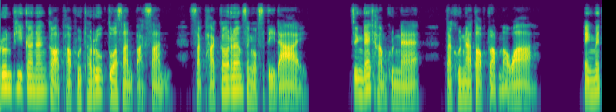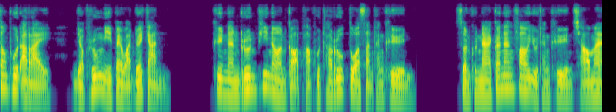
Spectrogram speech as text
รุ่นพี่ก็นั่งกอดพระพุทธรูปตัวสั่นปากสั่น สักพักก็เริ่มสงบสติได้ จึงได้ถามคุณนาแต่คุณนาตอบกลับมาว่า เองไม่ต้องพูดอะไร เดี๋ยวพรุ่งนี้ไปวัดด้วยกัน คืนนั้นรุ่นพี่นอนกอดพระพุทธรูปตัวสั่นทั้งคืน ส่วนคุณนาก็นั่งเฝ้าอยู่ทั้งคืน เช้ามา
